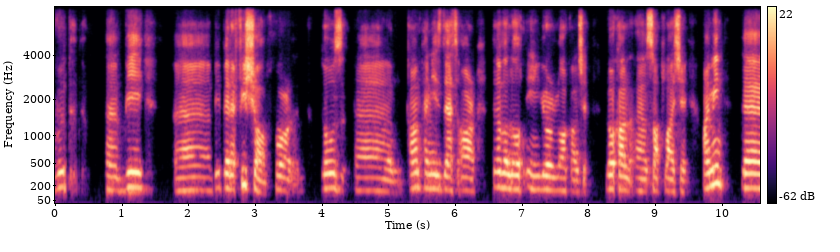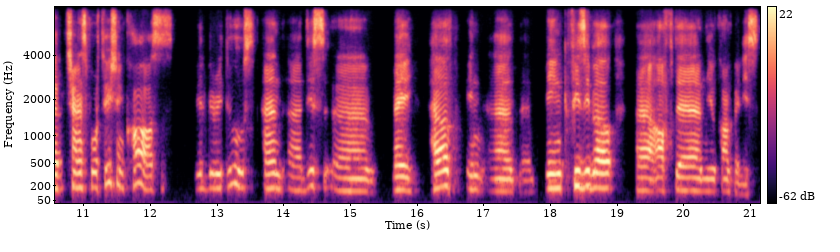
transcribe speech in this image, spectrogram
would uh, be uh, be beneficial for those uh, companies that are developed in your local local supply chain. I mean, the transportation costs will be reduced, and this may help in being feasible Uh, of the new companies.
